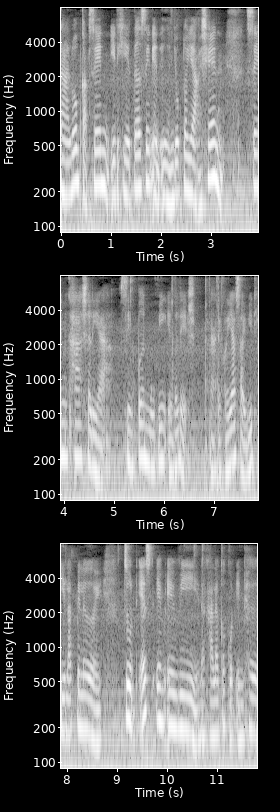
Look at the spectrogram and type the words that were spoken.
งานร่วมกับเส้นอินดิเคเตอร์เส้นอื่นๆ ยกตัวอย่างเช่น เส้นค่าเฉลี่ย simple moving average นะเดี๋ยวขออนุญาตใส่วิธีลัดไปเลย จุด SMAV นะคะ แล้วก็กด enter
